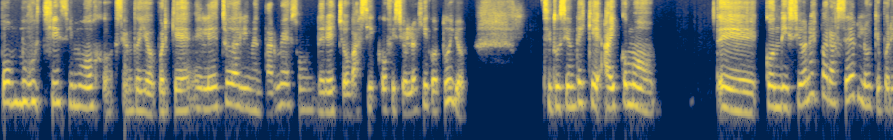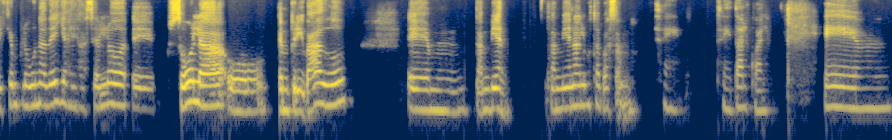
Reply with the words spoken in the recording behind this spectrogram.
pon muchísimo ojo, siento yo, porque el hecho de alimentarme es un derecho básico fisiológico tuyo. Si tú sientes que hay como eh, condiciones para hacerlo, que por ejemplo una de ellas es hacerlo eh, sola o en privado, em, también, también algo está pasando. Sí, sí, tal cual. Em,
